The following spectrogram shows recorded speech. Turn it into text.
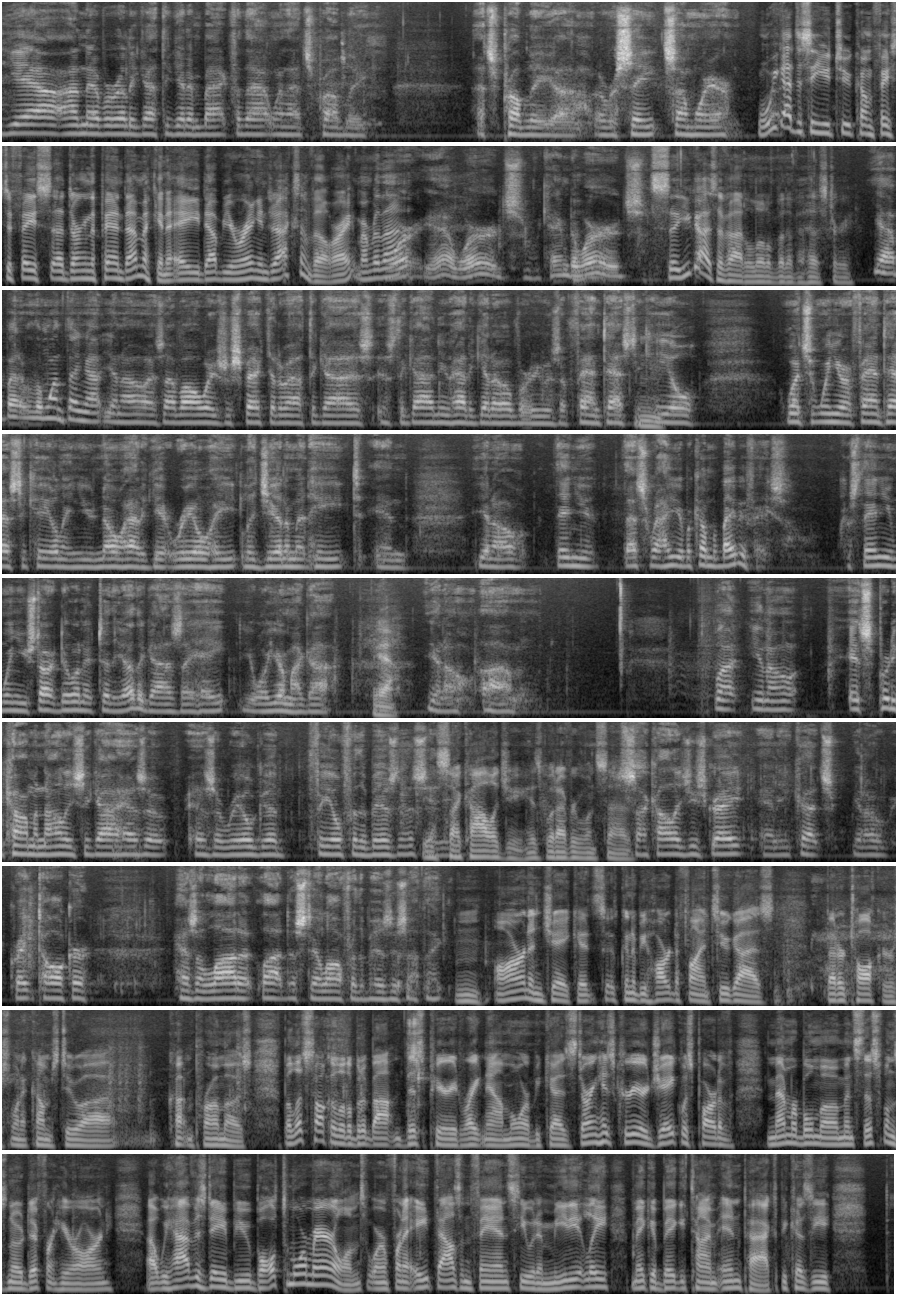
yeah, I never really got to get him back for that one. That's probably that's probably uh, a receipt somewhere. Well, we got to see you two come face to face uh, during the pandemic in an AEW ring in Jacksonville, right? Remember that? Wor- yeah, words. We came to words. So you guys have had a little bit of a history. Yeah, but the one thing I, you know, as I've always respected about the guys is the guy knew how to get over. He was a fantastic heel. Once when you're a fantastic heel and you know how to get real heat, legitimate heat, and you know, then you that's how you become a babyface. Because then you, when you start doing it to the other guys they hate, you well, you're my guy Yeah. you know. Um, but you know, it's pretty common knowledge the guy has a has a real good feel for the business. Yeah, psychology is what everyone says. psychology's great, and he cuts. You know, great talker. Has a lot of lot to still offer the business. I think. Arn and Jake, it's, it's going to be hard to find two guys better talkers when it comes to uh, cutting promos. But let's talk a little bit about this period right now more because during his career, Jake was part of memorable moments. This one's no different here, Arn. Uh, we have his debut, Baltimore, Maryland, where in front of 8,000 fans, he would immediately make a big time impact because he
